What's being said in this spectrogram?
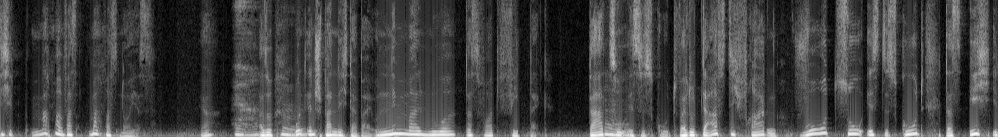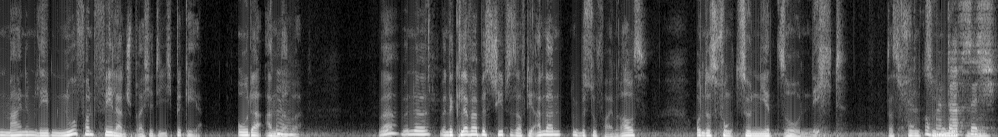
dich mach mal was mach was Neues. Ja? Also und entspann dich dabei und nimm mal nur das Wort Feedback. Dazu Hm. ist es gut, weil du darfst dich fragen, wozu ist es gut, dass ich in meinem Leben nur von Fehlern spreche, die ich begehe oder andere. Hm. Ja, wenn, du, wenn du clever bist, schiebst es auf die anderen, dann bist du fein raus. Und das funktioniert so nicht. Das Und funktioniert man darf nur, sich,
